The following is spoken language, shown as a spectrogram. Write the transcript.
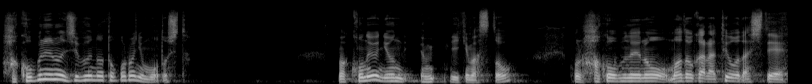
箱舟の自分のところに戻した、まあ、このように読んでいきますとこの箱舟の窓から手を出して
